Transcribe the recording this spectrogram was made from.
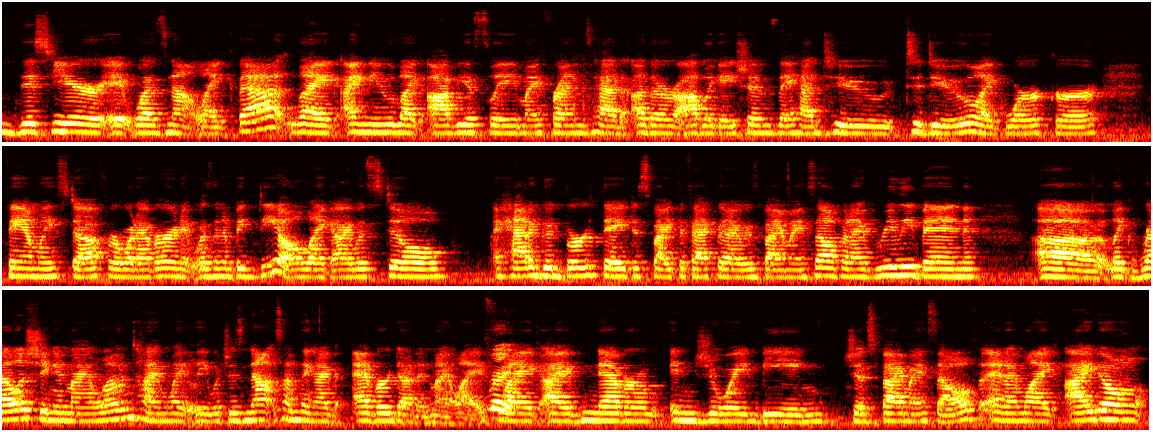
this year it was not like that. Like I knew like obviously my friends had other obligations they had to to do like work or family stuff or whatever and it wasn't a big deal. Like I was still I had a good birthday despite the fact that I was by myself and I've really been uh, like relishing in my alone time lately, which is not something I've ever done in my life. Right. Like I've never enjoyed being just by myself, and I'm like I don't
